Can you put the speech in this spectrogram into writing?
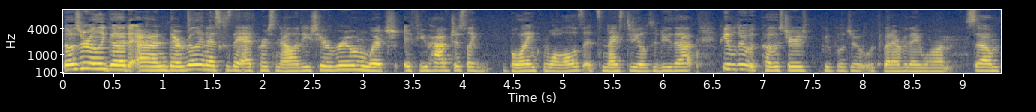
those are really good and they're really nice because they add personality to your room, which if you have just like blank walls, it's nice to be able to do that. People do it with posters, people do it with whatever they want. So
